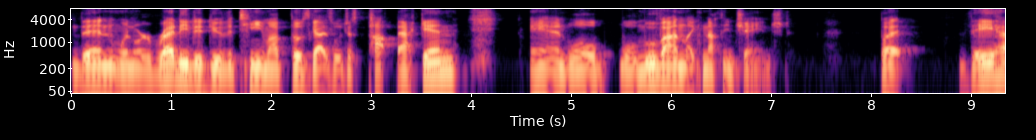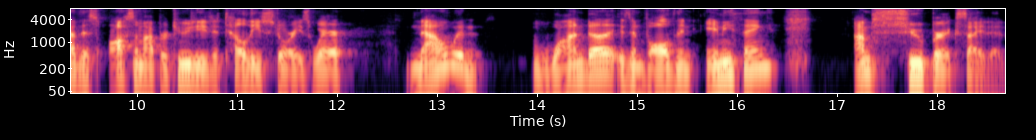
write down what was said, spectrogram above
then when we're ready to do the team up, those guys will just pop back in and we'll we'll move on like nothing changed. But they have this awesome opportunity to tell these stories where now when Wanda is involved in anything, I'm super excited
